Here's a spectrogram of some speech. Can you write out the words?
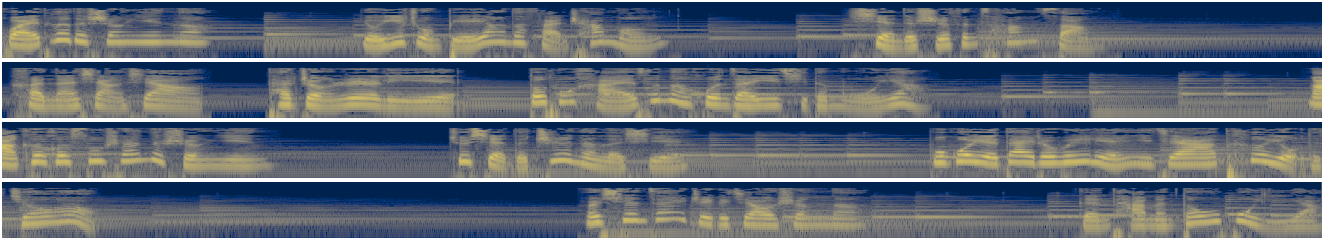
怀特的声音呢，有一种别样的反差萌，显得十分沧桑。很难想象他整日里。都同孩子们混在一起的模样。马克和苏珊的声音就显得稚嫩了些，不过也带着威廉一家特有的骄傲。而现在这个叫声呢，跟他们都不一样。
